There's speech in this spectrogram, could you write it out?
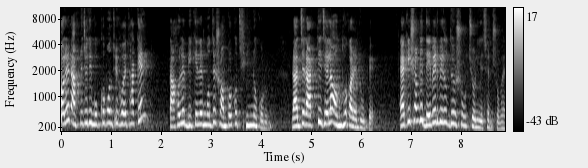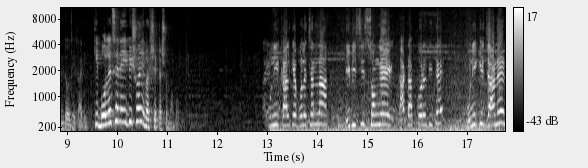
বলেন, আপনি যদি মুখ্যমন্ত্রী হয়ে থাকেন, তাহলে বিকেলের মধ্যে সম্পর্ক ছিন্ন করুন। রাজ্যের আটটি জেলা অন্ধকারে ডুববে। একই সঙ্গে দেবের বিরুদ্ধেও সুর চড়িয়েছেন শুভেন্দু অধিকারী। কি বলেছেন এই বিষয়ে এবার সেটা শোনাবো। উনি কালকে বলেছেন না ডিবিসির সঙ্গে কাট আপ করে দিতে। উনি কি জানেন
